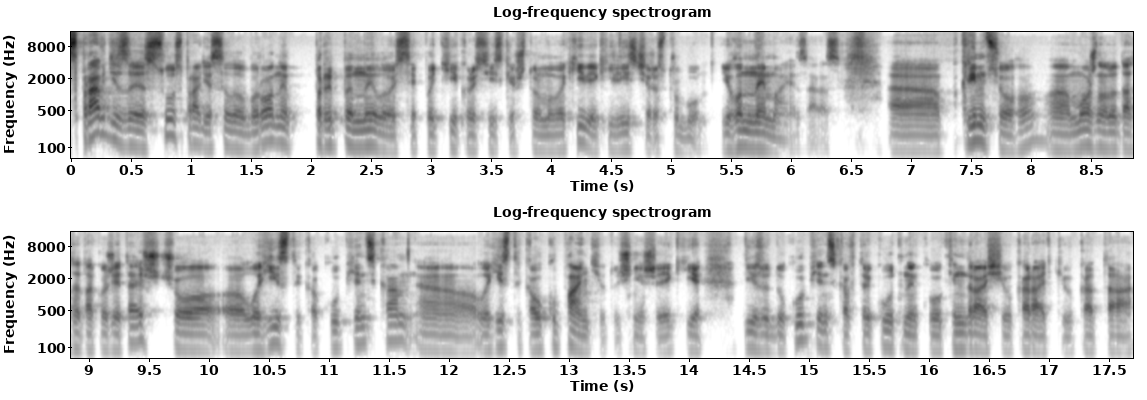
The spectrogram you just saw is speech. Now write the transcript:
Справді ЗСУ, справді сили оборони припинили ось цей потік російських штурмовиків, який ліз через трубу. Його немає зараз. Е, крім цього, е, можна додати також і те, що е, логістика Куп'янська, е, логістика окупантів, точніше, які лізуть до Куп'янська в трикутнику Кіндрашівка, Радьківка та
